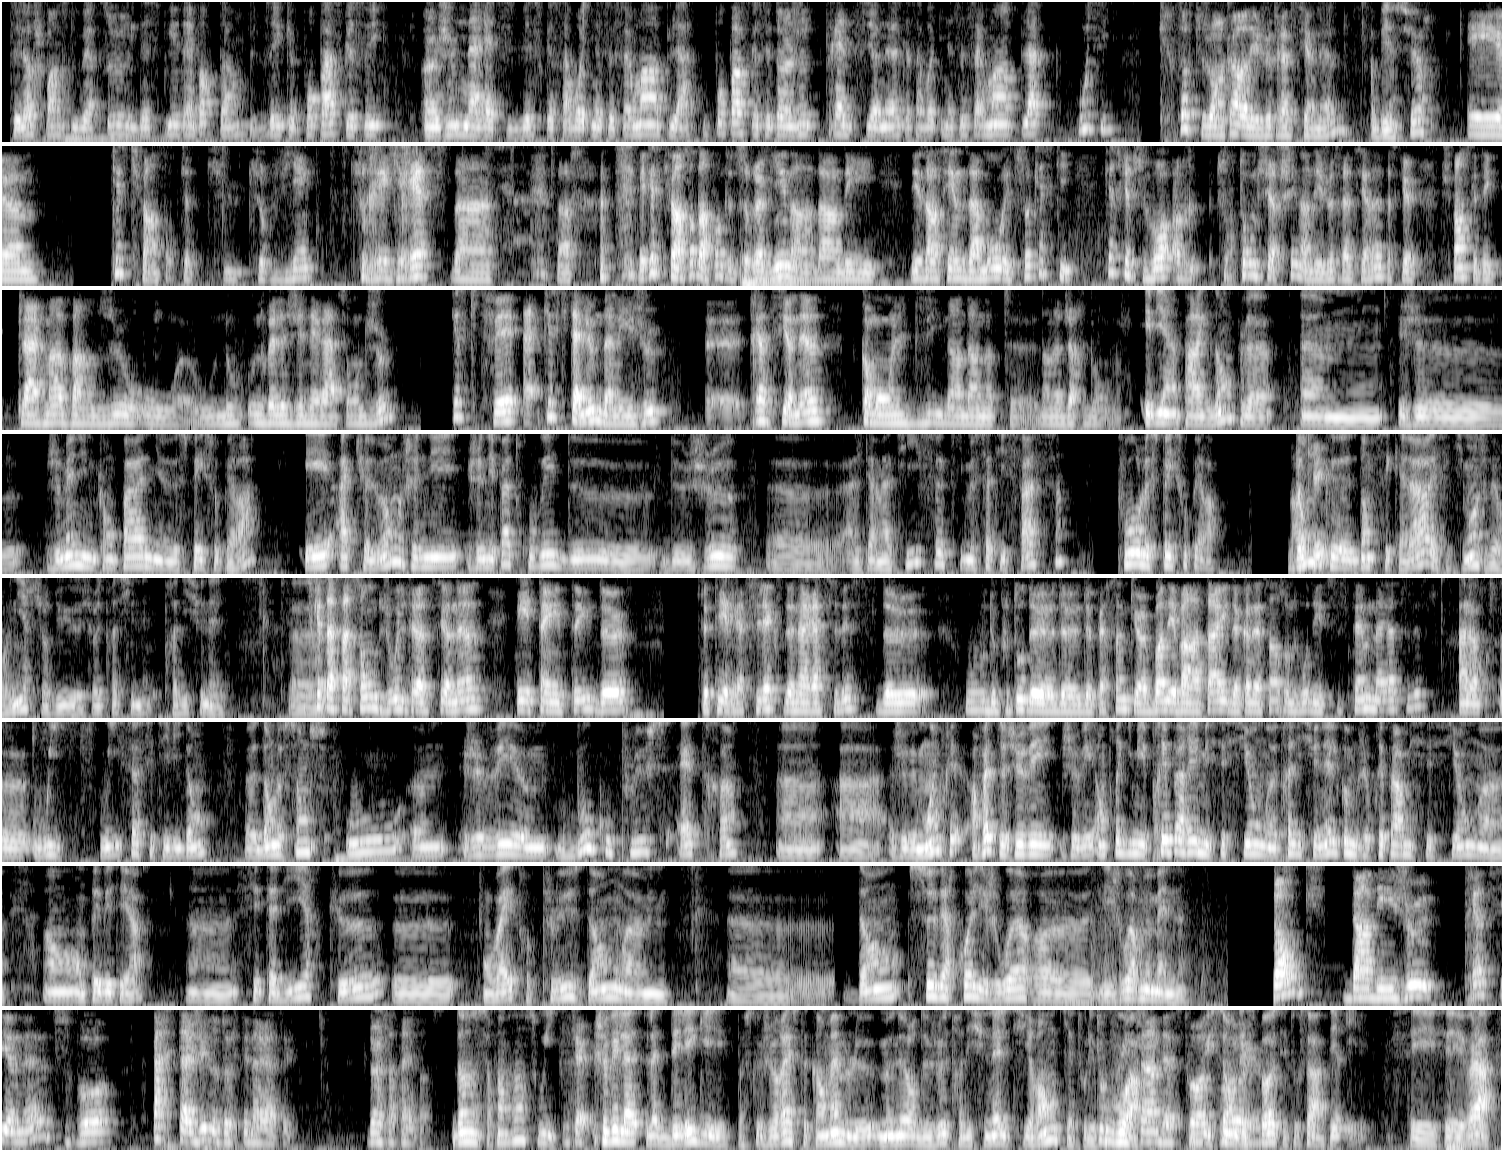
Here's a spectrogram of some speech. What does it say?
C'est là, je pense, l'ouverture d'esprit est importante. De dire que pas parce que c'est un jeu narrativiste que ça va être nécessairement plate, ou pas parce que c'est un jeu traditionnel que ça va être nécessairement plate aussi. Christophe, tu joues encore à des jeux traditionnels? Ah, Bien sûr. Et euh, qu'est-ce qui fait en sorte que tu, tu reviens, tu régresses dans. dans- Mais qu'est-ce qui fait en sorte, dans le fond, que tu reviens dans, dans des, des anciennes amours et tout ça? Qu'est-ce qui. Qu'est-ce que tu vas, tu retournes chercher dans des jeux traditionnels? Parce que je pense que tu es clairement vendu aux, nou- aux nouvelles générations de jeux. Qu'est-ce qui te fait, à- qu'est-ce qui t'allume dans les jeux euh, traditionnels comme on le dit dans, dans notre, euh, dans notre jargon? là? Eh bien, par exemple, euh, je, je mène une campagne Space Opera et actuellement, je n'ai, je n'ai pas trouvé de, de jeu euh, alternatif qui me satisfasse pour le Space Opera. Donc, euh, dans ces cas-là, effectivement, je vais revenir sur du, sur du traditionnel. traditionnel. Euh, Est-ce que ta façon de jouer le traditionnel est teintée de, de tes réflexes de narrativiste de, ou de plutôt de, de, de personnes qui ont un bon éventail de connaissances au niveau des systèmes narrativistes? Alors, euh, oui, oui, ça c'est évident, euh, dans le sens où euh, je vais beaucoup plus être à, je vais moins pré- en fait je vais je vais entre guillemets préparer mes sessions traditionnelles comme je prépare mes sessions en, en PBTA c'est-à-dire que euh, on va être plus dans euh, euh, dans ce vers quoi les joueurs euh, les joueurs me mènent Donc, dans des jeux traditionnels, tu vas partager l'autorité narrative. D'un certain sens. dans un certain sens oui Ok. Je vais la, la déléguer parce que je reste quand même le meneur de jeu traditionnel tyran qui a tous les Tout pouvoirs, puissant tout despote. puissant ouais. despote et tout ça. C'est voilà,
